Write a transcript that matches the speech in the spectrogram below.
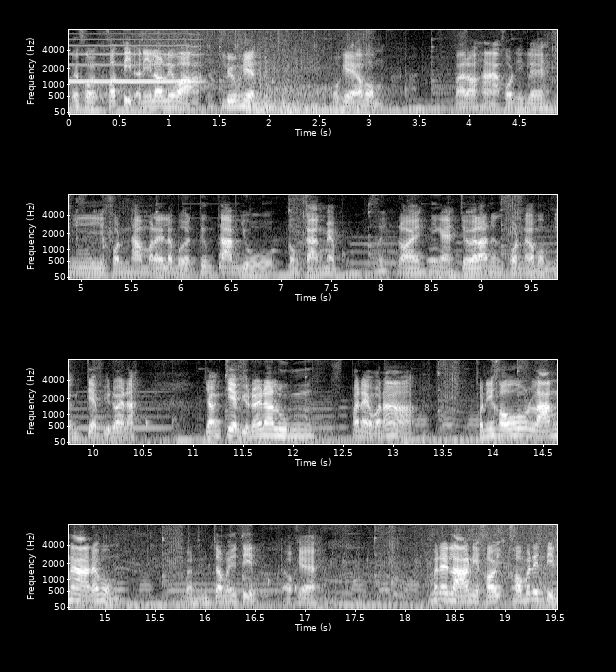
เฮ้ยเขาติดอันนี้แล้วเลยว่ะลืมเห็น โอเคครับผม ไปเราหาคนอีกเลย มีคนทำอะไรระเบิดตื้มตามอยู่ตรงกลางแมปเฮ้ยลอยนี่ไงเจอแล้วหนึ่งคนนะครับผมยังเจ็บอยู่ด้วยนะยังเจ็บอยู่ด้วยนะลุงไปไหนวะหน้าคนนี้เขาล้างหน้านะผม เหมือนจะไม่ติดโอเค ไม่ได้ล้างนี่เขาเขาไม่ได้ติด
